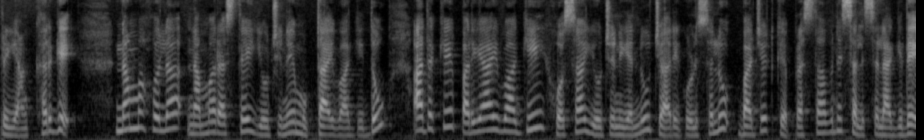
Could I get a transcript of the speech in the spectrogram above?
ಪ್ರಿಯಾಂಕ್ ಖರ್ಗೆ, ನಮ್ಮ ಹೊಲ, ನಮ್ಮ ರಸ್ತೆ ಯೋಜನೆ ಮುಕ್ತಾಯವಾಗಿದ್ದು, ಅದಕ್ಕೆ ಪರ್ಯಾಯವಾಗಿ ಹೊಸ ಯೋಜನೆಯನ್ನು ಜಾರಿಗೊಳಿಸಲು ಬಜೆಟ್ಗೆ ಪ್ರಸ್ತಾವನೆ ಸಲ್ಲಿಸಲಾಗಿದೆ.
